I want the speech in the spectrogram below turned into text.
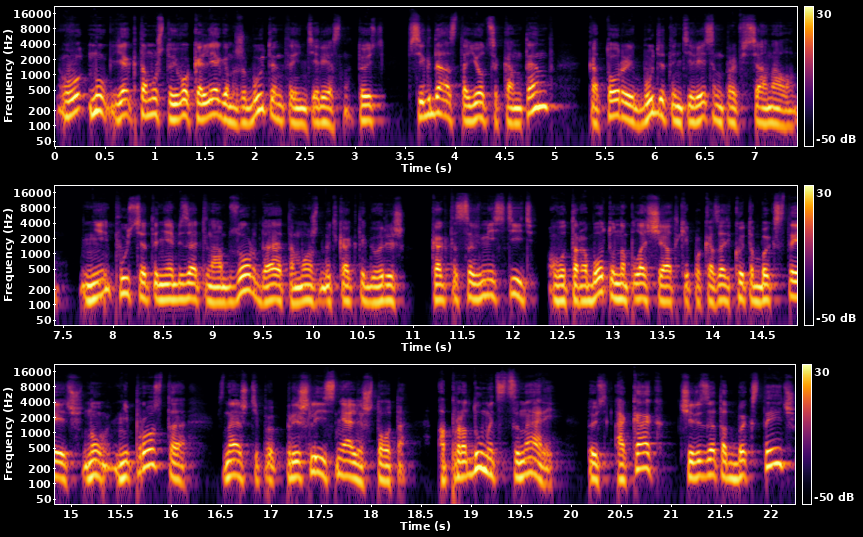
Ну, я к тому, что его коллегам же будет это интересно. То есть всегда остается контент, который будет интересен профессионалам. Не, пусть это не обязательно обзор, да, это может быть, как ты говоришь, как-то совместить вот работу на площадке, показать какой-то бэкстейдж. Ну, не просто, знаешь, типа пришли и сняли что-то, а продумать сценарий. То есть, а как через этот бэкстейдж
